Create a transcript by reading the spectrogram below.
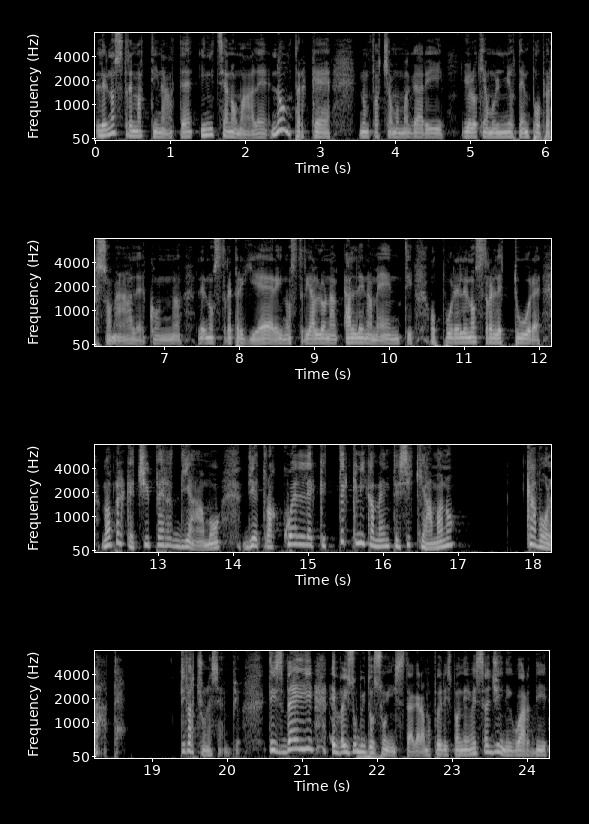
Le nostre mattinate iniziano male, non perché non facciamo magari, io lo chiamo il mio tempo personale, con le nostre preghiere, i nostri allenamenti, oppure le nostre letture, ma perché ci perdiamo dietro a quelle che tecnicamente si chiamano cavolate. Ti faccio un esempio. Ti svegli e vai subito su Instagram, poi rispondi ai messaggini, guardi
